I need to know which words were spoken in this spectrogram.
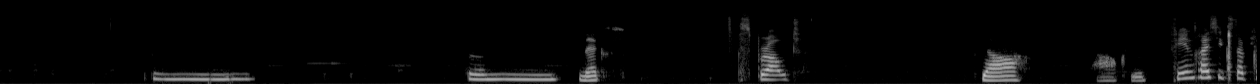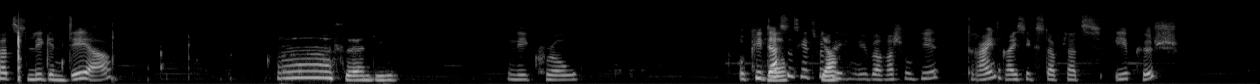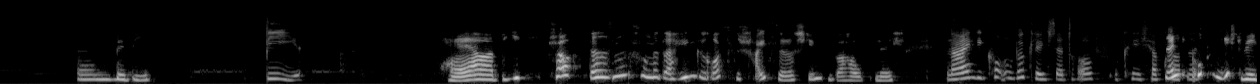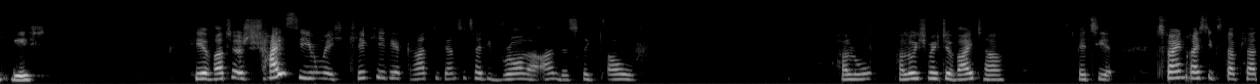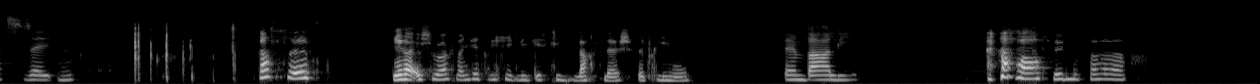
Mm. Ähm, Max. Sprout. Ja. Ja, okay. 34. Platz legendär. Ah, Sandy. Necro. Okay, das Ja, ist jetzt ja. wirklich eine Überraschung hier. 33. Platz episch. Ähm, Bibi. B. Hä, aber Bibi. Schau, das ist nur so eine dahingerotzte Scheiße. Das stimmt überhaupt nicht. Nein, die gucken wirklich da drauf. Okay, ich habe Nein, die gucken nicht wirklich. Hier, warte. Scheiße, Junge. Ich klicke hier dir gerade die ganze Zeit die Brawler an. Das regt auf. Hallo? Hallo, ich möchte weiter. Jetzt hier. 32. Platz selten. Das ist. Digga, ich schwör's, wenn ich jetzt richtig liege, ich krieg Lachflash. Der Primo. Ähm, Bali. Haha, Finn.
